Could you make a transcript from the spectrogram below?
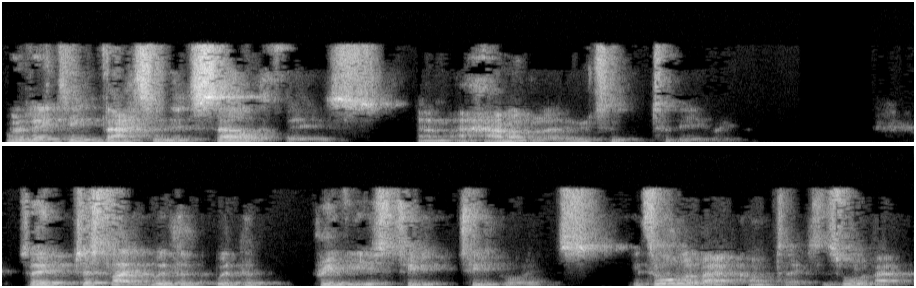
well, I don't think that in itself is um, a hammer blow to, to the agreement. So just like with the, with the previous two, two points, it's all about context. It's all about,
